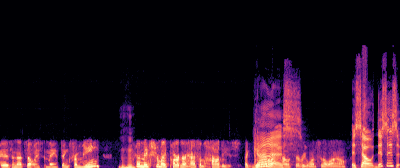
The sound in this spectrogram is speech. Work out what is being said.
it is, and that's always the main thing for me. Mm-hmm. I gotta make sure my partner has some hobbies. Like get out of the house every once in a while. So this is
